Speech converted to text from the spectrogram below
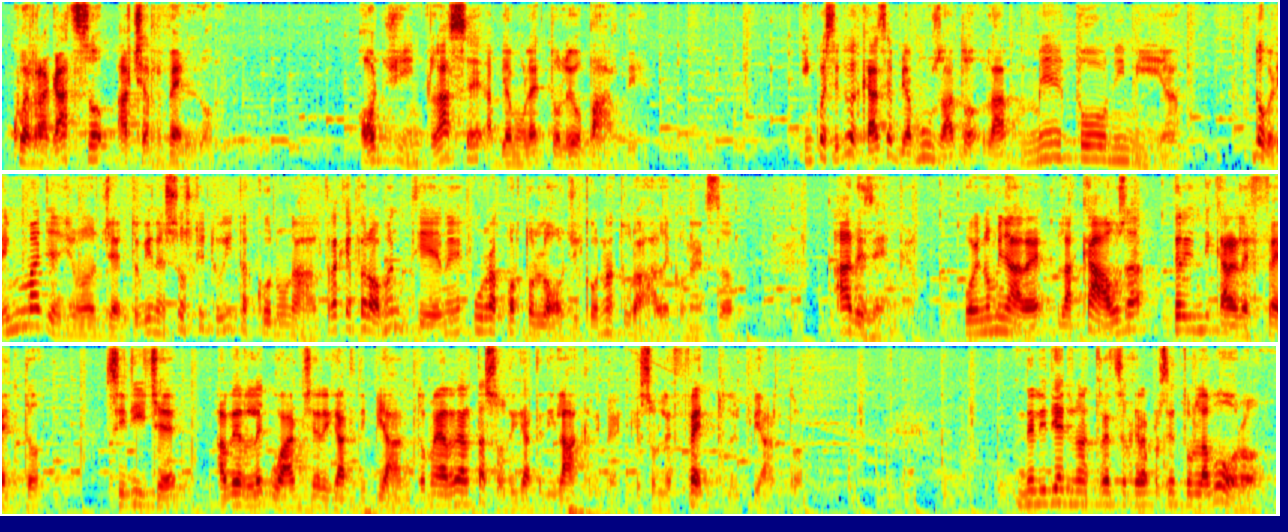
Quel ragazzo ha cervello. Oggi in classe abbiamo letto Leopardi in questi due casi abbiamo usato la metonimia, dove l'immagine di un oggetto viene sostituita con un'altra che però mantiene un rapporto logico, naturale con esso. Ad esempio, puoi nominare la causa per indicare l'effetto. Si dice avere le guance rigate di pianto, ma in realtà sono rigate di lacrime, che sono l'effetto del pianto nell'idea di un attrezzo che rappresenta un lavoro,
